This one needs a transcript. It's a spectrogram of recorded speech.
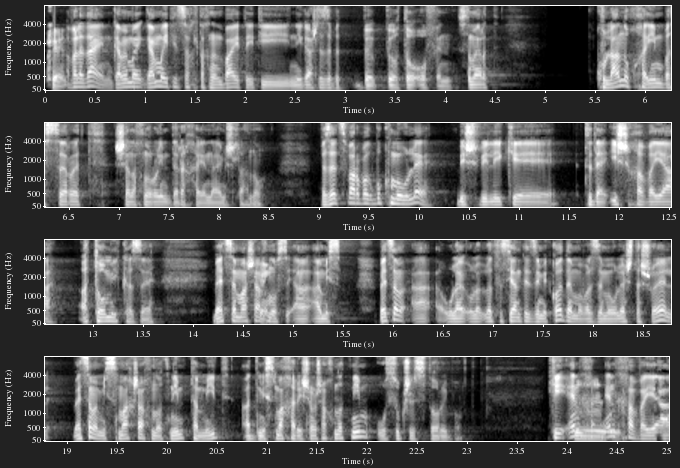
כן. אבל עדיין, גם אם גם הייתי צריך לתכנן בית, הייתי ניגש לזה באותו אופן. זאת אומרת, כולנו חיים בסרט שאנחנו רואים דרך העיניים שלנו. וזה צוואר בקבוק מעולה בשבילי כ... אתה יודע, איש חוויה אטומי כזה. בעצם מה שאנחנו כן. עושים, המס... בעצם אולי, אולי לא ציינתי את זה מקודם אבל זה מעולה שאתה שואל, בעצם המסמך שאנחנו נותנים תמיד, המסמך הראשון שאנחנו נותנים הוא סוג של סטורי בורד. כי אין, mm. אין חוויה,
